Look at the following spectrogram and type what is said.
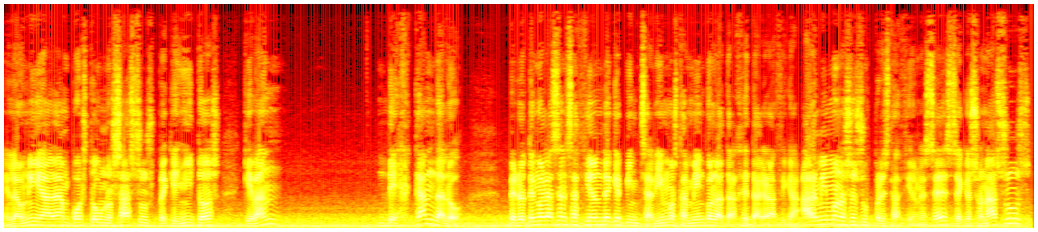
En la unidad han puesto unos Asus pequeñitos que van de escándalo. Pero tengo la sensación de que pincharíamos también con la tarjeta gráfica. Ahora mismo no sé sus prestaciones, ¿eh? Sé que son Asus,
